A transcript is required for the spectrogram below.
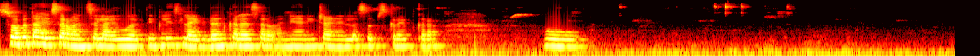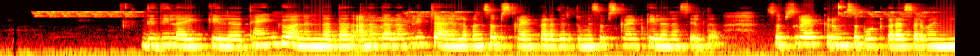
स्वागत आहे सर्वांचं लाईव्हवरती प्लीज लाईक डन करा सर्वांनी आणि चॅनलला सबस्क्राईब करा. हो. दीदी लाईक केलं. थँक्यू आनंद दादा. आनंद दादा प्लीज चॅनलला पण सबस्क्राईब करा जर तुम्ही सबस्क्राईब केलं नसेल तर. सबस्क्राईब करून सपोर्ट करा सर्वांनी.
